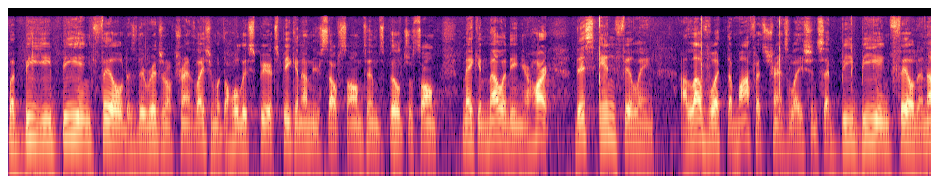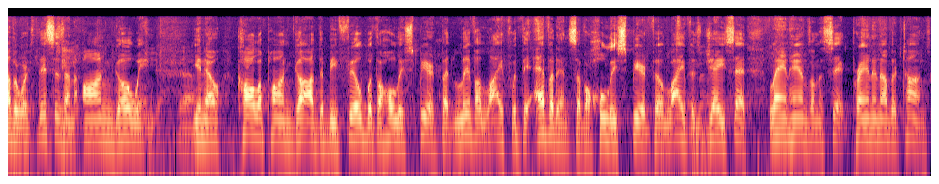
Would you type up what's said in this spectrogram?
but be ye being filled, is the original translation, with the Holy Spirit, speaking unto yourself psalms, hymns, spiritual psalms, making melody in your heart. This infilling, I love what the Moffatt's translation said, be being filled. In other words, this is an ongoing, you know, call upon God to be filled with the Holy Spirit, but live a life with the evidence of a Holy Spirit filled life, as Jay said, laying hands on the sick, praying in other tongues,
